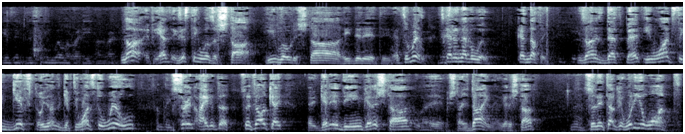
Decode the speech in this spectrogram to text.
His existing will already on record? No, if he has existing will, is a star. He wrote a star. He did it. That's a will. This guy doesn't have a will. Got nothing. He's on his deathbed. He wants the gift, or he wants the gift. He wants the will Something. certain item. To, so it's okay. Uh, get a deem, get a star. Uh, star is dying now. Get a star. Yeah. So they tell okay, what do you want?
